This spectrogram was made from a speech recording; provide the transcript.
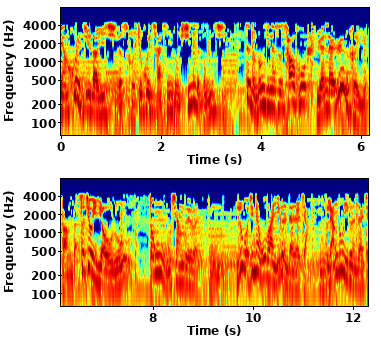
量汇聚到一起的时候，就会产生一种新的东西，这种东西呢是超乎原来任何一方的，这就有如东吴相对论，嗯，如果今天吴凡一个人在这讲，梁东一个人在讲。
